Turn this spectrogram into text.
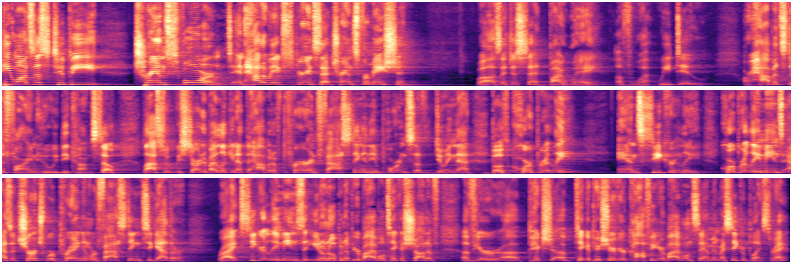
He wants us to be transformed. And how do we experience that transformation? Well, as I just said, by way of what we do. Our habits define who we become. So, last week we started by looking at the habit of prayer and fasting and the importance of doing that both corporately and secretly. Corporately means as a church, we're praying and we're fasting together, right? Secretly means that you don't open up your Bible, take a shot of, of your uh, picture, uh, take a picture of your coffee in your Bible and say, I'm in my secret place, right?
